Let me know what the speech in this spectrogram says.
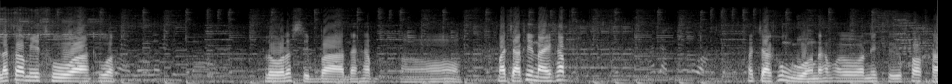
แล้วก็มีถั่วถั่วโลละสิบบาทโลละ10บาทนะครับอ๋อมาจากที่ไหนครับมาจากที่หลวงมาจากทุ่งหลวงนะครับโอ้นี่คือพ่อค้า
